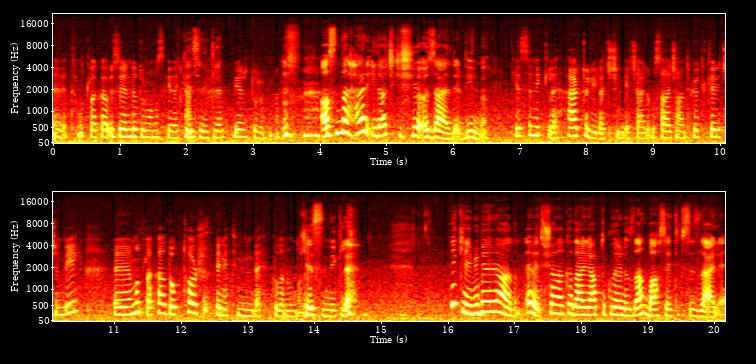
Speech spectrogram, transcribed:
evet mutlaka üzerinde durmamız gereken Kesinlikle. bir durum. Aslında her ilaç kişiye özeldir değil mi? Kesinlikle her türlü ilaç için geçerli. Bu sadece antibiyotikler için değil. E, mutlaka doktor denetiminde kullanılmalı. Kesinlikle. Peki Müberra Hanım, evet şu ana kadar yaptıklarınızdan bahsettik sizlerle.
